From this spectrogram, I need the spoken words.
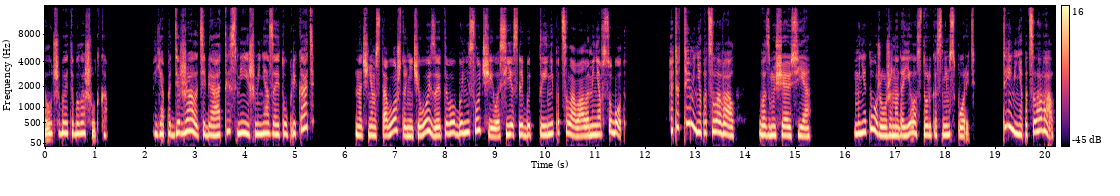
Лучше бы это была шутка. Я поддержала тебя, а ты смеешь меня за это упрекать? Начнем с того, что ничего из этого бы не случилось, если бы ты не поцеловала меня в субботу». «Это ты меня поцеловал?» — возмущаюсь я. Мне тоже уже надоело столько с ним спорить. «Ты меня поцеловал,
